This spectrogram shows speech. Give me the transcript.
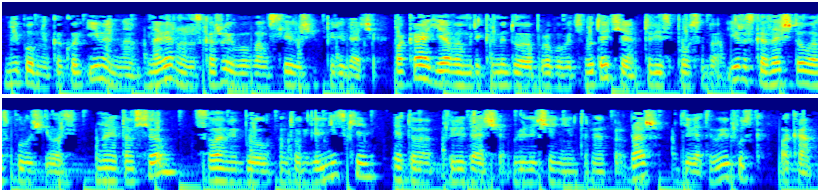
не помню какой именно. Наверное, расскажу его вам в следующих передачах. Пока я вам рекомендую опробовать вот эти три способа и рассказать, что у вас получилось. На этом все. С вами был Антон Гельницкий. Это передача «Увеличение интернет-продаж». Девятый выпуск. Пока.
